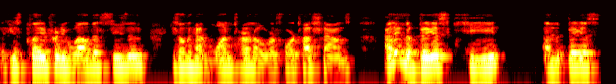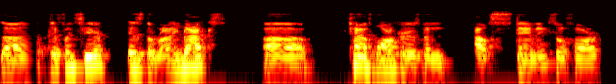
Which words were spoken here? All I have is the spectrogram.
he's played pretty well this season. He's only had one turnover, four touchdowns. I think the biggest key and the biggest uh, difference here is the running backs. Uh, Kenneth Walker has been outstanding so far.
